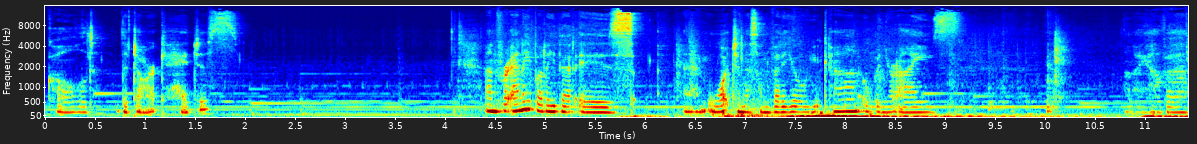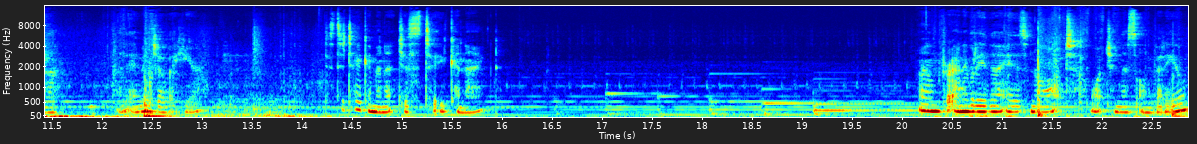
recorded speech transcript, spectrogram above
called the Dark Hedges. And for anybody that is um, watching this on video, you can open your eyes and I have a, an image of it here. Just to take a minute just to connect. And for anybody that is not watching this on video,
